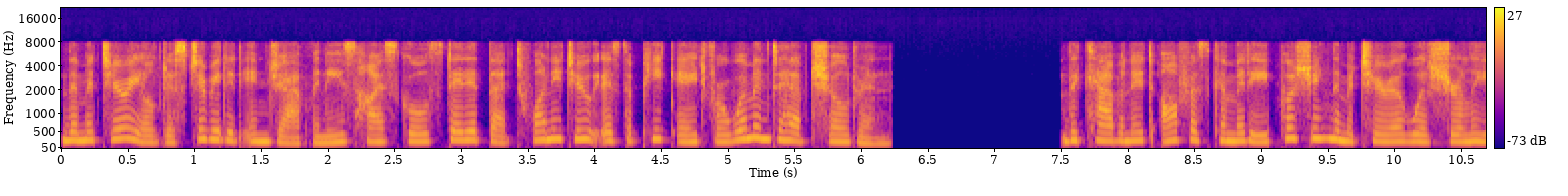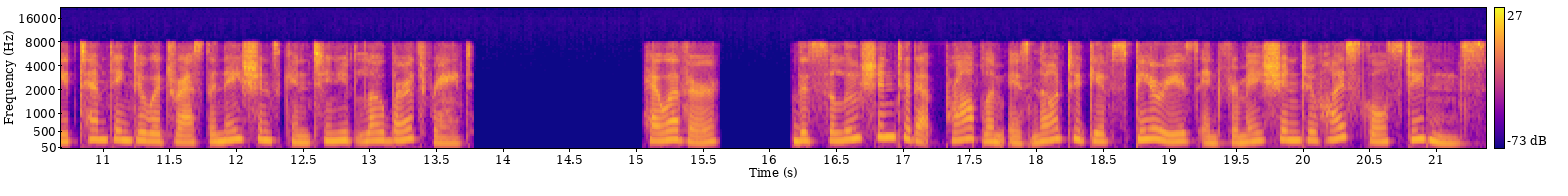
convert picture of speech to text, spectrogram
the material distributed in Japanese high schools stated that 22 is the peak age for women to have children. The Cabinet Office Committee pushing the material was surely attempting to address the nation's continued low birth rate. However, the solution to that problem is not to give spurious information to high school students.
